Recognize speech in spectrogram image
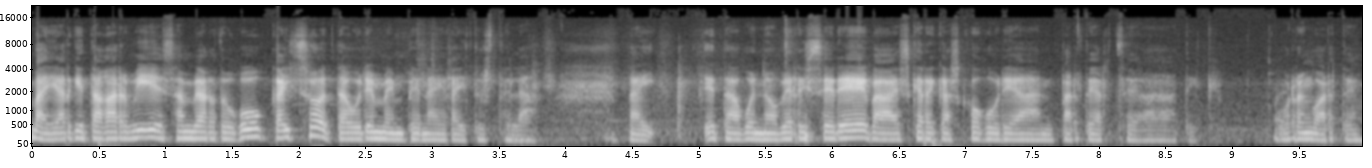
Bai, argita garbi esan behar dugu, kaizo eta gure menpena igaituztela. Bai, eta bueno, berriz ere, ba, eskerrek asko gurean parte hartzeagatik. Horrengo arte.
